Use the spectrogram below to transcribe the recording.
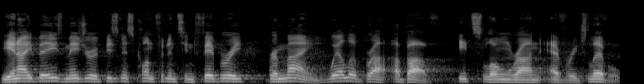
The NAB's measure of business confidence in February remained well above its long-run average level.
